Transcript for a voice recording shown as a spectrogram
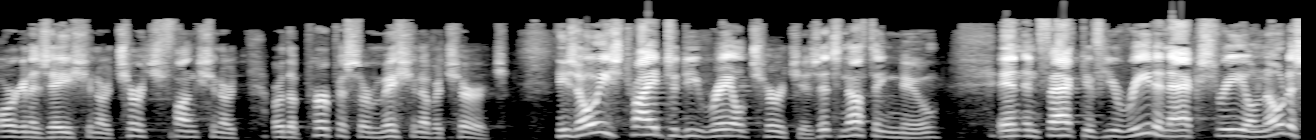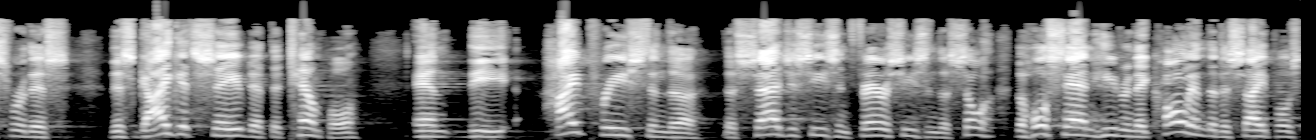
organization or church function or, or the purpose or mission of a church. He's always tried to derail churches. It's nothing new. And in fact, if you read in Acts 3, you'll notice where this, this guy gets saved at the temple and the high priest and the, the Sadducees and Pharisees and the, so, the whole Sanhedrin, they call in the disciples,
